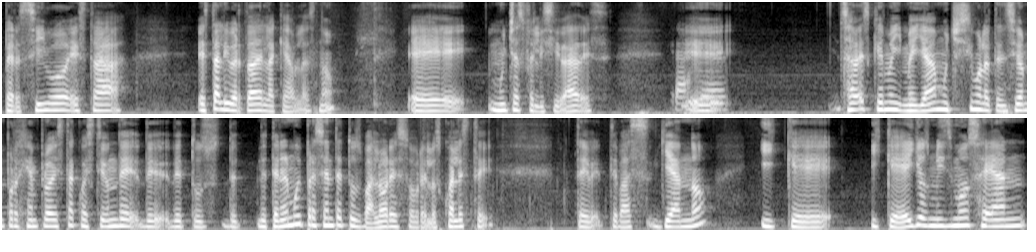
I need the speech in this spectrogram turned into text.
percibo esta, esta libertad de la que hablas, ¿no? Eh, muchas felicidades. ¿Sabes qué? Me, llama muchísimo la atención, por ejemplo, esta cuestión de, de, tus, de, tener muy presente tus valores sobre los cuales te, te, te vas guiando y que y que ellos mismos sean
